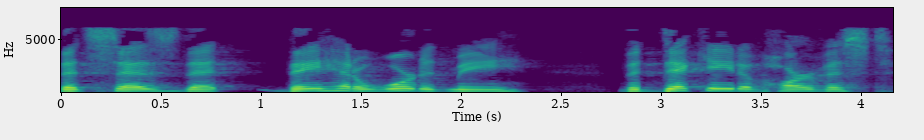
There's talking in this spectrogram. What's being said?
that says that they had awarded me the Decade of Harvest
